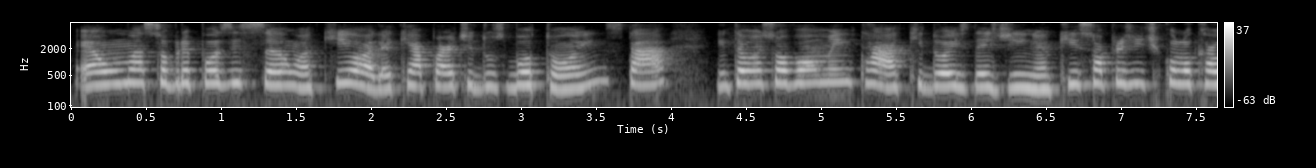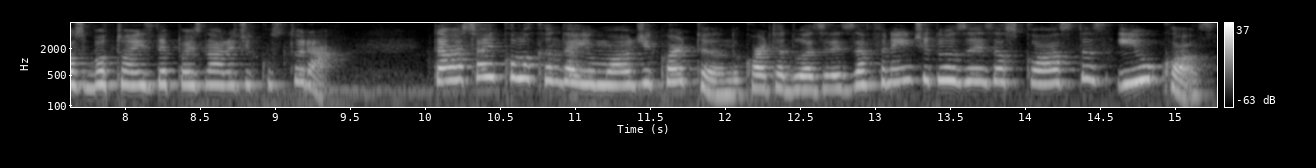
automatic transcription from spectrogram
é uma sobreposição aqui, olha, que é a parte dos botões, tá? Então, eu só vou aumentar aqui dois dedinhos aqui, só pra gente colocar os botões depois na hora de costurar. Então, é só ir colocando aí o molde e cortando. Corta duas vezes a frente, duas vezes as costas e o cos.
